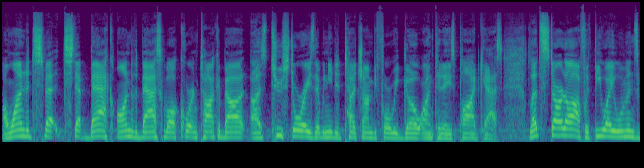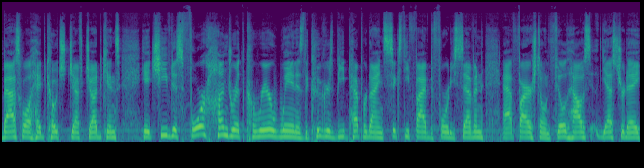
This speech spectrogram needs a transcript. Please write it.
I wanted to spe- step back onto the basketball court and talk about uh, two stories that we need to touch on before we go on today's podcast. Let's start off with BYU women's basketball head coach Jeff Judkins. He achieved his 400th career win as the Cougars beat Pepperdine 65 to 47 at Firestone Fieldhouse yesterday.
